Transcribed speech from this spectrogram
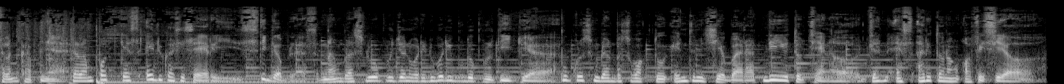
selengkapnya dalam podcast edukasi series 13, 16, 20 Januari 2023 pukul 19 waktu Indonesia Barat di YouTube channel Jan S. Aritonang Official.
